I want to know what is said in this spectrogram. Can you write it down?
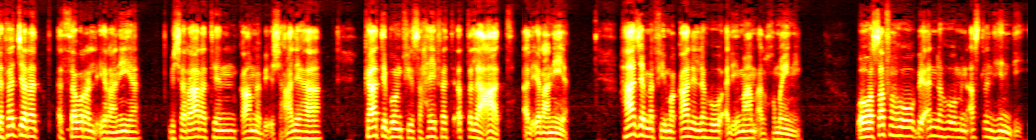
تفجرت الثورة الإيرانية بشرارة قام بإشعالها كاتب في صحيفة اطلاعات الإيرانية. هاجم في مقال له الإمام الخميني ووصفه بأنه من أصل هندي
